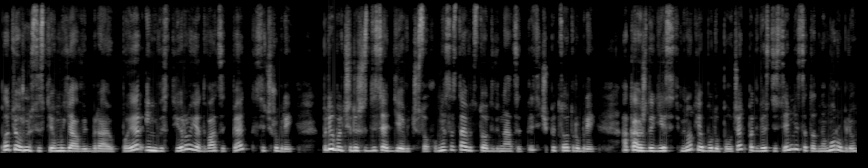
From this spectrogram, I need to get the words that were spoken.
Платежную систему я выбираю ПР, инвестирую я 25 тысяч рублей. Прибыль через 69 часов у меня составит 112 500 рублей, а каждые 10 минут я буду получать по 271 рублю.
